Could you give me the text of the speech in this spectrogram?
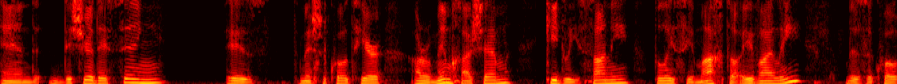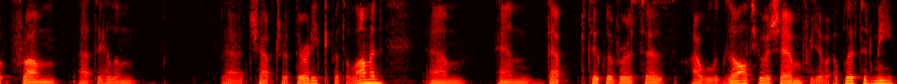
And the Shir they sing is, the Mishnah quotes here, Arumim Hashem, Kidli Sani, Machta Evaili. This is a quote from uh, Tehillim uh, chapter 30, Kapitel Lamed. Um, and that particular verse says, I will exalt you, Hashem, for you have uplifted me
